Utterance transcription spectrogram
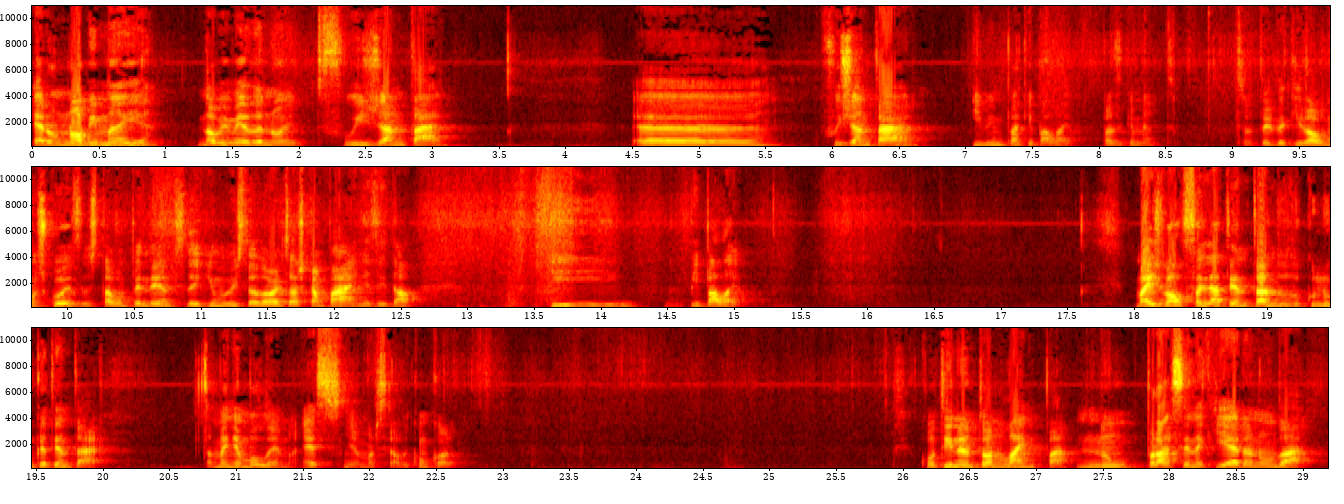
Eram nove e meia, nove e meia da noite, fui jantar. Uh, fui jantar e vim para aqui para a live, basicamente. Tratei daqui de algumas coisas, estavam pendentes, dei aqui uma vista de olhos às campanhas e tal. E vim para a live. Mais vale falhar tentando do que nunca tentar. Também é o meu lema. É senhor Marcelo, eu concordo. Continente online, pá, não, para a cena que era não dá.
